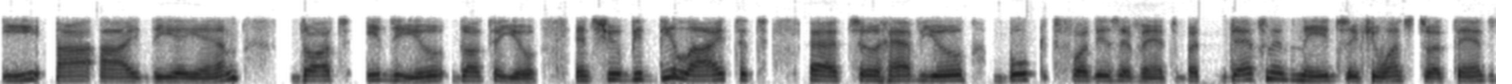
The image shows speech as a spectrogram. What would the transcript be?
E R I D A N dot edu dot au and she'll be delighted uh, to have you booked for this event. But definitely needs if you want to attend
